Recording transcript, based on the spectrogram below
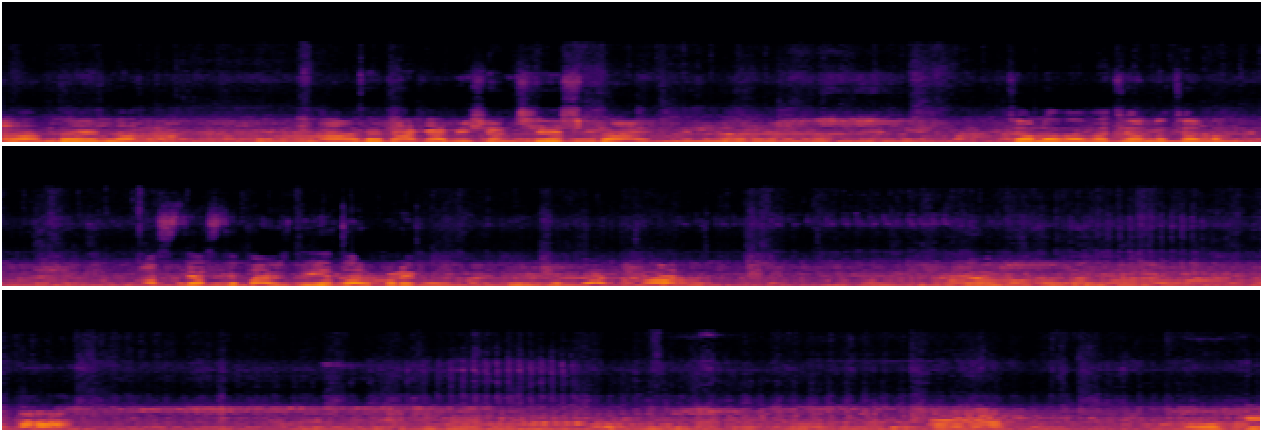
আলহামদুলিল্লাহ। আমাদের ঢাকা মিশন শেষ প্রায়। চলো বাবা, চলো চলো। আস্তে আস্তে পাশ দিয়ে তারপরে ওকে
